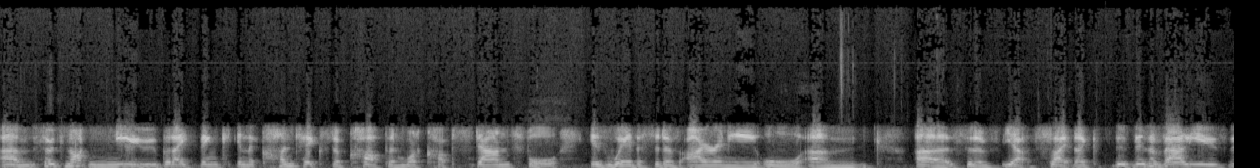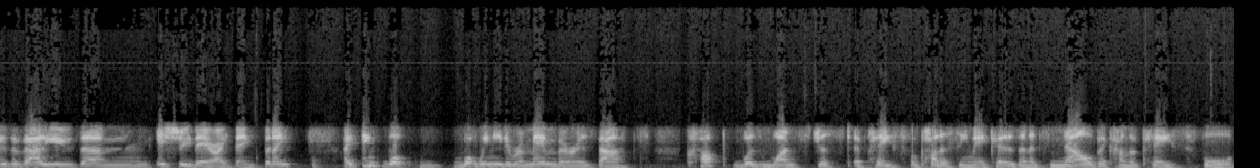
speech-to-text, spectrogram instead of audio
Um, so it's not new, but I think in the context of COP and what COP stands for is where the sort of irony or um, uh, sort of yeah, slight like there's a values there's a values um, issue there. I think, but I I think what what we need to remember is that COP was once just a place for policymakers, and it's now become a place for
